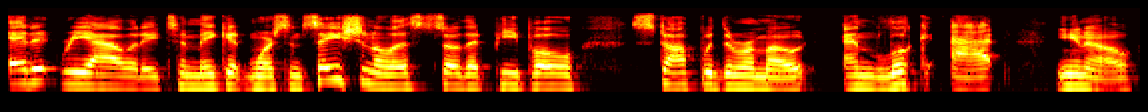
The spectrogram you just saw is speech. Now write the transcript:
edit reality to make it more sensationalist so that people stop with the remote and look at, you know,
